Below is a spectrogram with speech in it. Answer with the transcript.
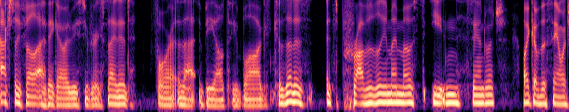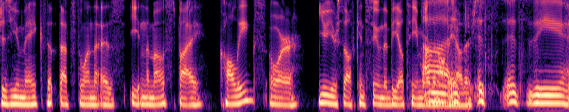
actually, Phil, I think I would be super excited for that BLT blog because that is it's probably my most eaten sandwich. Like of the sandwiches you make, that that's the one that is eaten the most by colleagues, or you yourself consume the BLT more than all Uh, the it's, others. It's it's the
